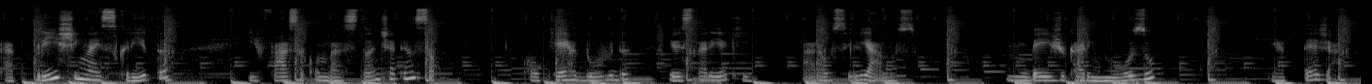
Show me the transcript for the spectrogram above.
Caprichem na escrita e faça com bastante atenção. Qualquer dúvida, eu estarei aqui para auxiliá-los. Um beijo carinhoso e até já!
